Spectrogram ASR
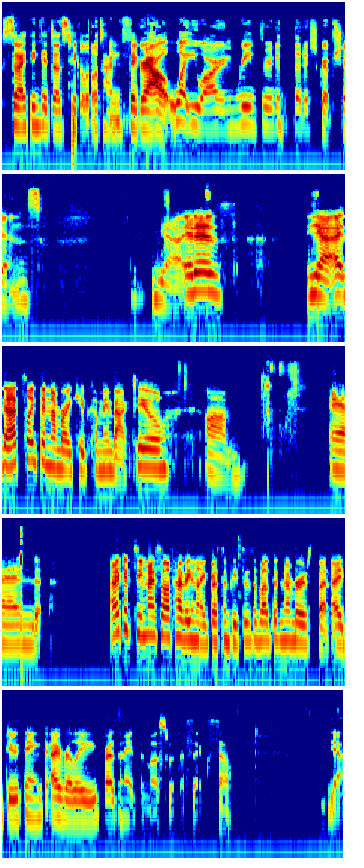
So I think it does take a little time to figure out what you are and read through the, the descriptions. Yeah, it is. Yeah, I, that's like the number I keep coming back to. Um, and I could see myself having like bits and pieces about the numbers, but I do think I really resonate the most with the six. So, yeah.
